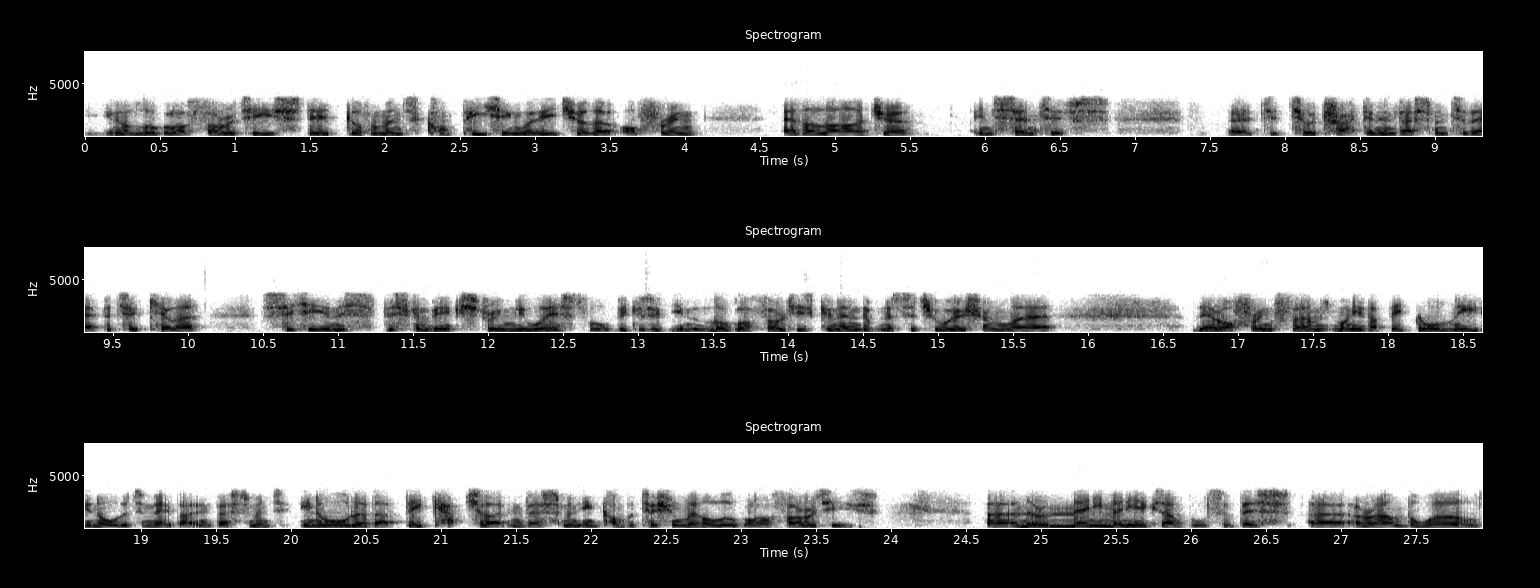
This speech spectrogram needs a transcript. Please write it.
you know local authorities, state governments competing with each other, offering ever larger incentives uh, to, to attract an investment to their particular city. And this, this can be extremely wasteful because you know, local authorities can end up in a situation where they're offering firms money that they don't need in order to make that investment, in order that they capture that investment in competition with the local authorities. Uh, and there are many, many examples of this uh, around the world.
